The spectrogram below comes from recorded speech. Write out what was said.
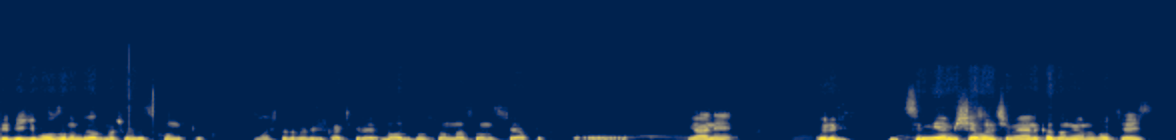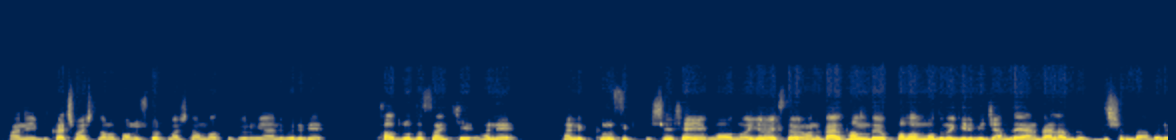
dediği gibi Ozan'ın biraz maç öncesi konuştuk. Maçta da böyle birkaç kere bazı pozisyonlar sonrası şey yaptık. E, yani böyle sinmeyen bir şey var içime. Yani kazanıyoruz okey. Hani birkaç maçta ama son 3-4 maçtan bahsediyorum. Yani böyle bir kadroda sanki hani hani klasik şey, şey moduna girmek istemiyorum. Hani Belhanda yok falan moduna girmeyeceğim de yani Belhanda dışında böyle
